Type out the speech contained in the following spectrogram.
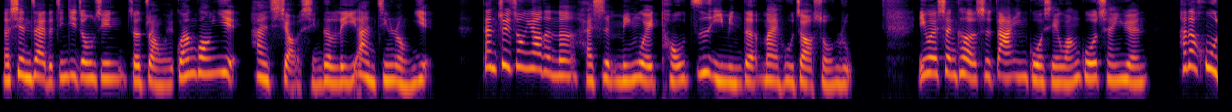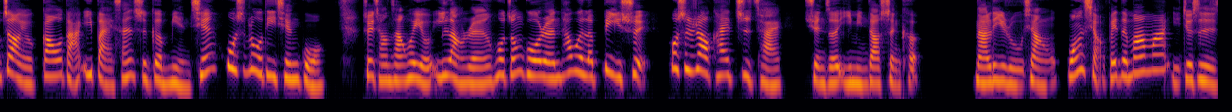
那现在的经济中心则转为观光业和小型的离岸金融业。但最重要的呢，还是名为投资移民的卖护照收入。因为圣克是大英国协王国成员。他的护照有高达一百三十个免签或是落地签国，所以常常会有伊朗人或中国人，他为了避税或是绕开制裁，选择移民到圣克。那例如像汪小菲的妈妈，也就是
